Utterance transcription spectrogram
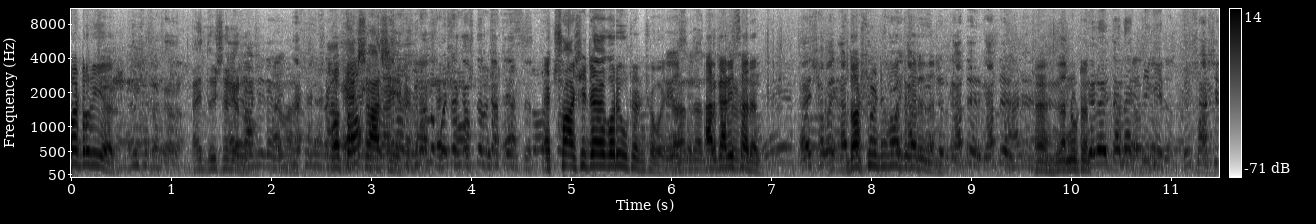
পাটুরিয়ার? এই 200 কত? একশো আশি। টাকা করে উঠেন সবাই। আর গাড়ি ছাড়েন। দশ মিনিটের মধ্যে গাড়ি যান হ্যাঁ যান উঠেন। না টিকিট। 280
